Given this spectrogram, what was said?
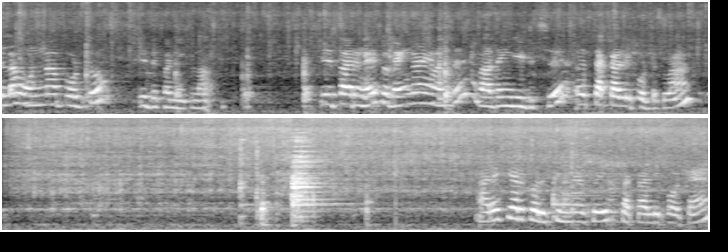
எல்லாம் ஒன்றா போட்டும் இது பண்ணிக்கலாம். இது பாருங்க இப்போ வெங்காயம் வந்து வதங்கிடுச்சு. தக்காளி போட்டுக்கலாம். அரைக்கிறக்கு ஒரு சின்ன சைஸ் தக்காளி போட்டேன்.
